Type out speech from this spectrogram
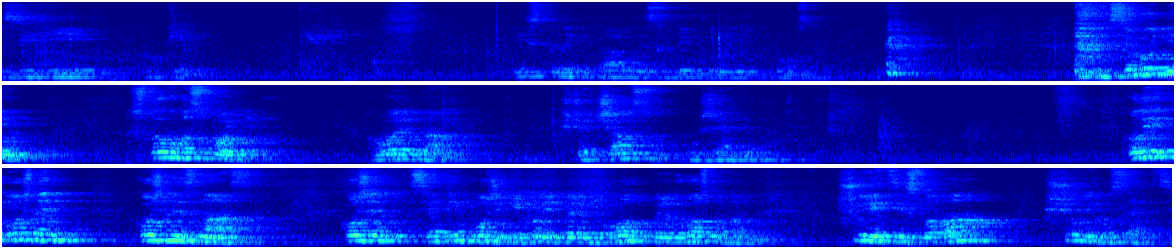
з її руки. Істинний і правильний суди твої, Господи. Сьогодні Слово Господнє говорить нам, що часу вже не буде. Коли кожен, кожен із нас, кожен святий Божий, який ходить перед, перед Господом, чує ці слова, що в його серці?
